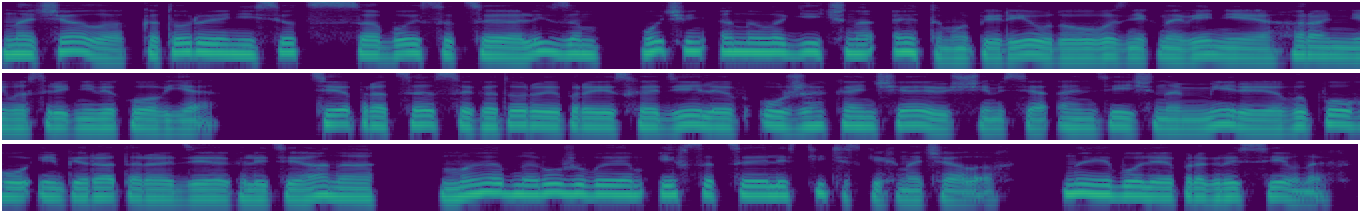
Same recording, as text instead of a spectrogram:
Начало, которое несет с собой социализм, очень аналогично этому периоду возникновения раннего Средневековья. Те процессы, которые происходили в уже кончающемся античном мире в эпоху императора Диоклетиана, мы обнаруживаем и в социалистических началах, наиболее прогрессивных,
